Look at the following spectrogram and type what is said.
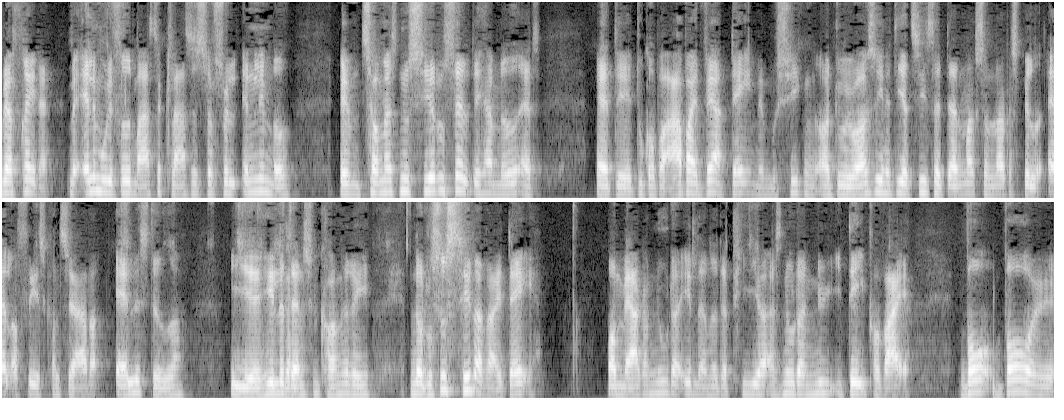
hver fredag med alle mulige fede masterclasses, så følg endelig med. Øhm, Thomas, nu siger du selv det her med, at, at øh, du går på arbejde hver dag med musikken, og du er jo også en af de artister i Danmark, som nok har spillet allerflest koncerter alle steder i øh, hele det danske kongerige. Når du så sidder der i dag og mærker, nu er der et eller andet, der piger, altså nu er der en ny idé på vej, hvor, hvor øh,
